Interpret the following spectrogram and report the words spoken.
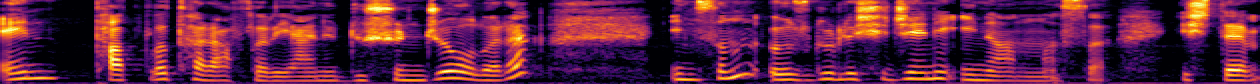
en tatlı tarafları yani düşünce olarak insanın özgürleşeceğine inanması. İşte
